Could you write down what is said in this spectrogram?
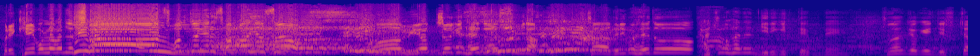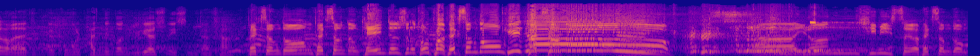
프리킥 올라갑니다. 슛! 손정현의 선방이었어요. 어, 위협적인 헤더였습니다. 자, 그리고 헤더 자주 하는 일이기 때문에 중앙 지역에 이제 숫자가 많아지니까 공을 받는 건 유리할 수는 있습니다. 자, 백성동, 백성동 개인 전술로 돌파. 백성동, 기회죠! 백성동. 아, 이런 힘이 있어요, 백성동.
